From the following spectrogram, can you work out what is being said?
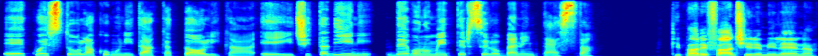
e questo la comunità cattolica e i cittadini devono metterselo bene in testa. Ti pare facile, Milena?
